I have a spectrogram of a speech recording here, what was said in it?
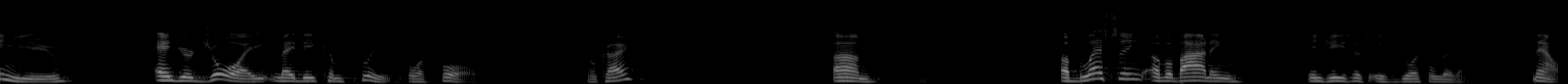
in you and your joy may be complete or full. Okay? Um, a blessing of abiding in Jesus is joyful living. Now,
